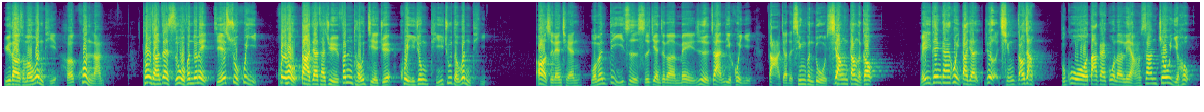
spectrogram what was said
遇到什么问题和困难。通常在十五分钟内结束会议，会后大家才去分头解决会议中提出的问题。二十年前，我们第一次实践这个每日站立会议，大家的兴奋度相当的高。每天开会，大家热情高涨。不过，大概过了两三周以后，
